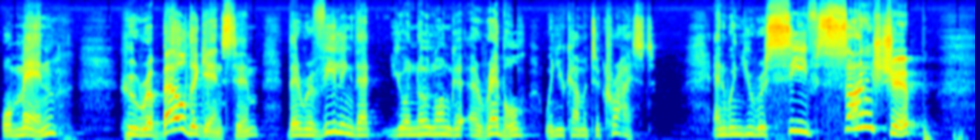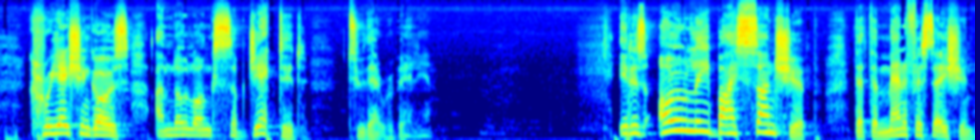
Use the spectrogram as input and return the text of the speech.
or men who rebelled against him, they're revealing that you're no longer a rebel when you come into Christ. And when you receive sonship, creation goes, I'm no longer subjected to that rebellion. It is only by sonship that the manifestation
